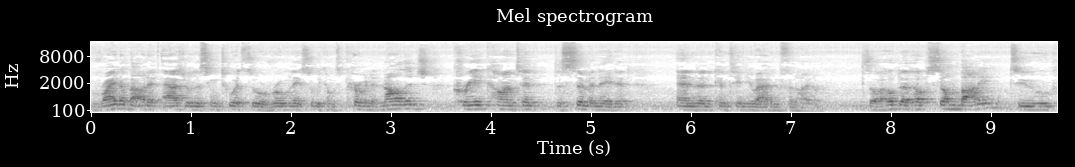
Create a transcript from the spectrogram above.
write about it as you're listening to it so it ruminates so it becomes permanent knowledge, create content, disseminate it, and then continue ad infinitum. So I hope that helps somebody to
